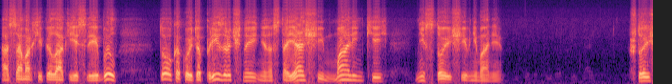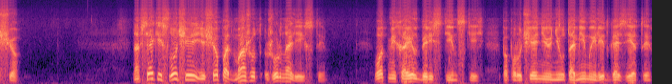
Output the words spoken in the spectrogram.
А сам архипелаг, если и был, то какой-то призрачный, ненастоящий, маленький, не стоящий внимания. Что еще? На всякий случай еще подмажут журналисты. Вот Михаил Берестинский, по поручению неутомимой газеты.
